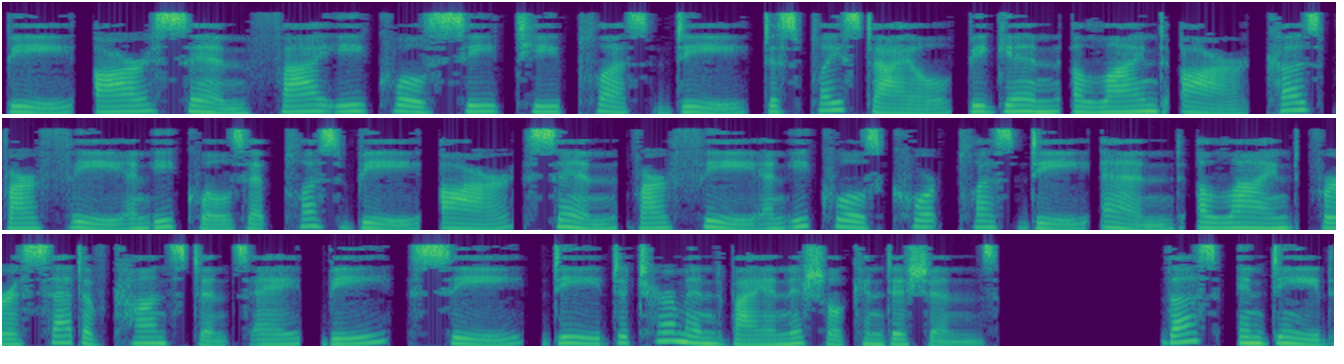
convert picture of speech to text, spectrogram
b r sin phi equals c t plus d display style begin aligned r cos var phi and equals at plus b r sin var phi and equals court plus d end aligned for a set of constants a b c d determined by initial conditions Thus, indeed,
